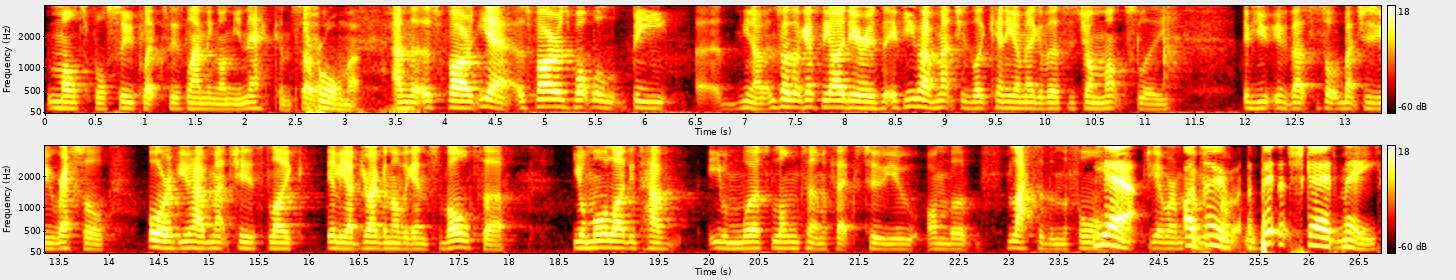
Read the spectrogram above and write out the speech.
multiple suplexes landing on your neck and so on Trauma. and that as far yeah as far as what will be uh, you know and so i guess the idea is that if you have matches like kenny omega versus john moxley if you if that's the sort of matches you wrestle or if you have matches like ilya dragunov against walter you're more likely to have even worse long-term effects to you on the latter than the former Yeah, do you get where i'm coming I do. from The bit that scared me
